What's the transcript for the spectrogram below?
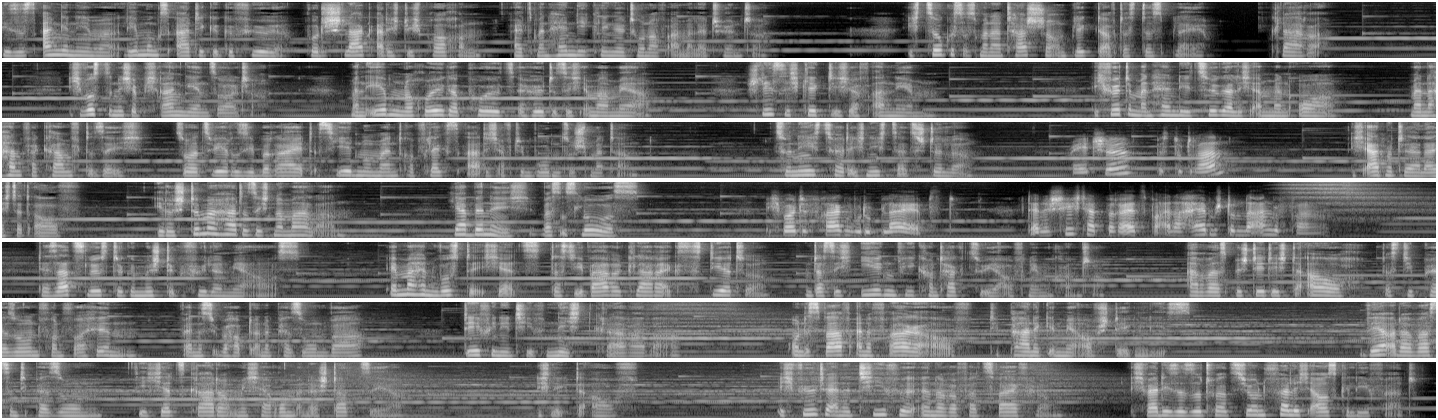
Dieses angenehme, lähmungsartige Gefühl wurde schlagartig durchbrochen, als mein Handy-Klingelton auf einmal ertönte. Ich zog es aus meiner Tasche und blickte auf das Display. Clara. Ich wusste nicht, ob ich rangehen sollte. Mein eben noch ruhiger Puls erhöhte sich immer mehr. Schließlich klickte ich auf Annehmen. Ich führte mein Handy zögerlich an mein Ohr. Meine Hand verkrampfte sich, so als wäre sie bereit, es jeden Moment reflexartig auf den Boden zu schmettern. Zunächst hörte ich nichts als Stille. Rachel, bist du dran? Ich atmete erleichtert auf. Ihre Stimme hörte sich normal an. Ja, bin ich. Was ist los? Ich wollte fragen, wo du bleibst. Deine Schicht hat bereits vor einer halben Stunde angefangen. Der Satz löste gemischte Gefühle in mir aus. Immerhin wusste ich jetzt, dass die wahre Clara existierte und dass ich irgendwie Kontakt zu ihr aufnehmen konnte. Aber es bestätigte auch, dass die Person von vorhin, wenn es überhaupt eine Person war, definitiv nicht Clara war. Und es warf eine Frage auf, die Panik in mir aufsteigen ließ. Wer oder was sind die Personen, die ich jetzt gerade um mich herum in der Stadt sehe? Ich legte auf. Ich fühlte eine tiefe innere Verzweiflung. Ich war dieser Situation völlig ausgeliefert.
